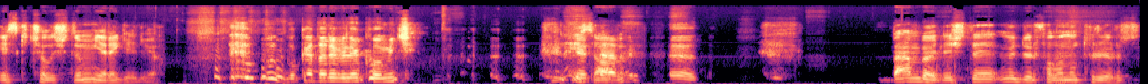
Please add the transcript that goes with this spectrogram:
eski çalıştığım yere geliyor. bu, bu kadarı bile komik. Neyse abi. Evet. Ben böyle işte müdür falan oturuyoruz.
